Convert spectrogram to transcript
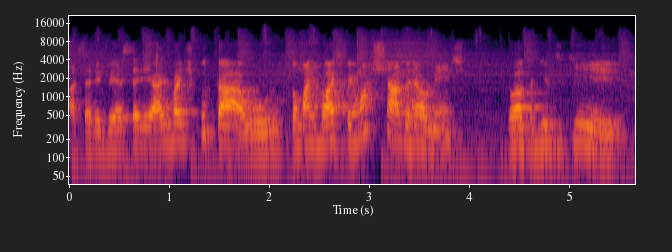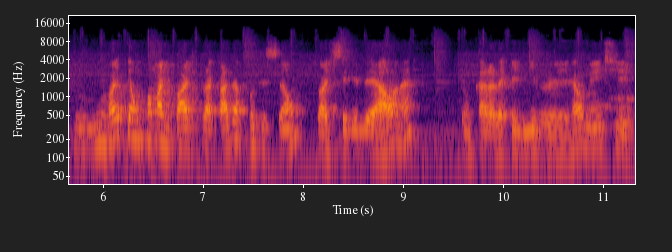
a Série B e a Série A ele vai disputar. O Tomás Bastos foi um achado realmente. Eu acredito que não vai ter um Tomás Bastos para cada posição, que eu acho que seria ideal, né? um cara daquele nível, ele realmente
